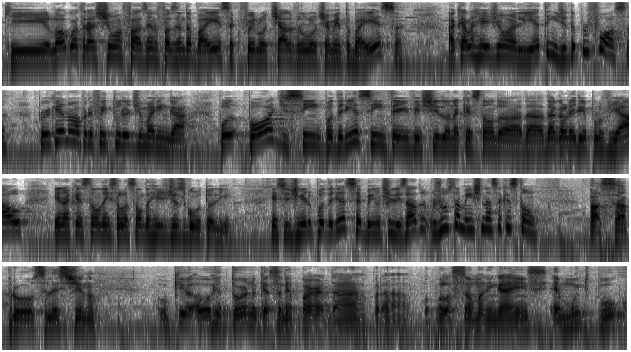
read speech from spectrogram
que logo atrás tinha uma fazenda, Fazenda Baessa, que foi loteada pelo loteamento Baessa, aquela região ali é atendida por fossa. Por que não a prefeitura de Maringá? Po- Pode sim, poderia sim ter investido na questão da, da, da galeria pluvial e na questão da instalação da rede de esgoto ali. Esse dinheiro poderia ser bem utilizado justamente nessa questão. Passar pro Celestino. O, que, o retorno que a Sanepar dá para a população maringaense é muito pouco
